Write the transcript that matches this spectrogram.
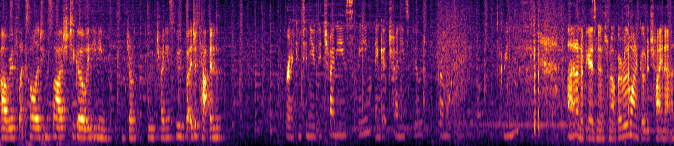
uh, reflexology massage to go and eating junk food, Chinese food, but it just happened. We're gonna continue the Chinese theme and get Chinese food from Greenleaf. I don't know if you guys know this or not, but I really want to go to China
